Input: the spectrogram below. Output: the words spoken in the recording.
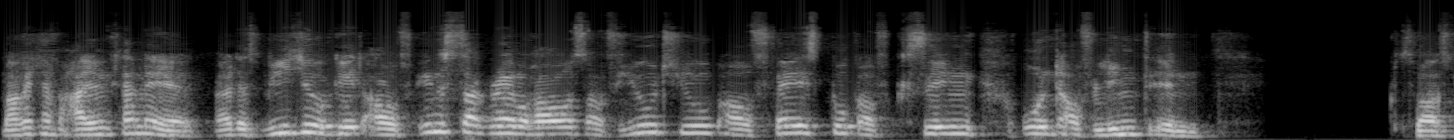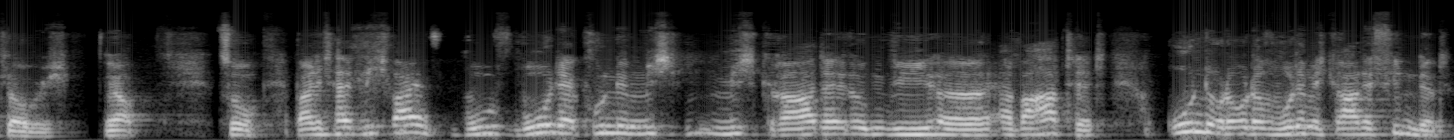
mache ich auf allen Kanälen. das Video geht auf Instagram raus, auf YouTube, auf Facebook, auf Xing und auf LinkedIn. Das war's, glaube ich. Ja. So, weil ich halt nicht weiß, wo, wo der Kunde mich, mich gerade irgendwie äh, erwartet und oder, oder wo der mich gerade findet.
